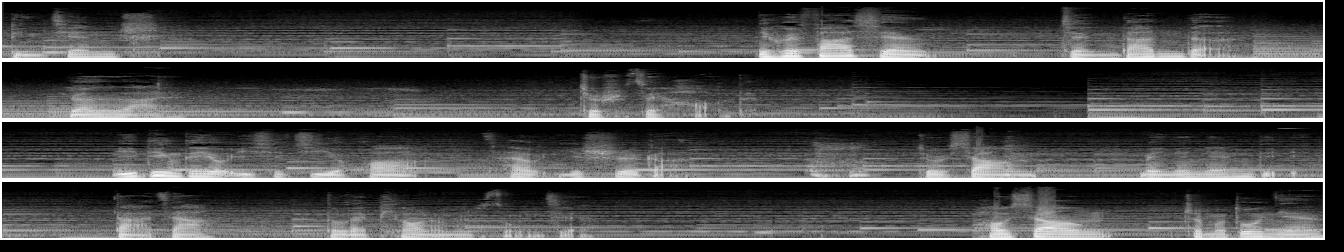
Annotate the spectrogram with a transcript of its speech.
并坚持，你会发现，简单的原来就是最好的。一定得有一些计划，才有仪式感。就像每年年底，大家都在漂亮的总结，好像。这么多年，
